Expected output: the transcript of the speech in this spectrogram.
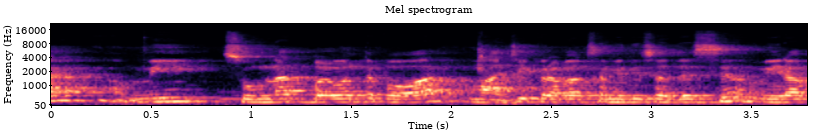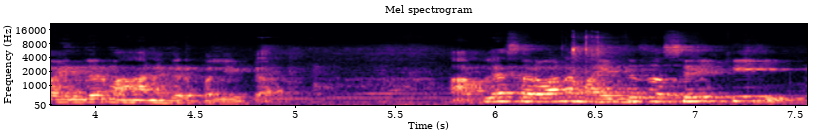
नमस्कार मी सोमनाथ बळवंत पवार माजी प्रभाग समिती सदस्य मीरा भाईंदर महानगरपालिका. आपल्या सर्वांना माहीतच असेल की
